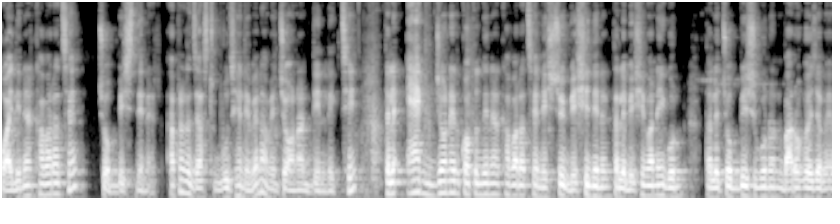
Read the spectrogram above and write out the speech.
কয় দিনের খাবার আছে? চব্বিশ দিনের। আপনারা জাস্ট বুঝে নেবেন, আমি জন আর দিন লিখছি। তাহলে একজনের কত দিনের খাবার আছে? নিশ্চয়ই বেশি দিনের, তাহলে বেশি মানেই গুণ। তাহলে চব্বিশ গুণন বারো হয়ে যাবে।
